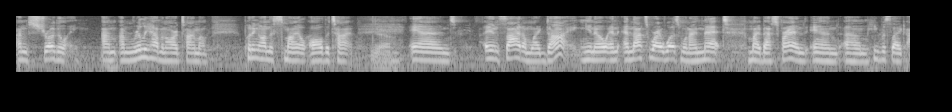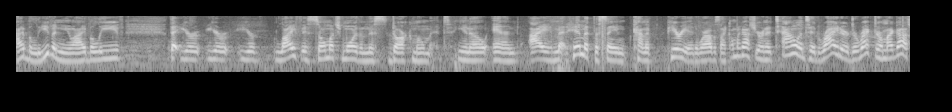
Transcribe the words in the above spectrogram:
I'm struggling. I'm I'm really having a hard time. I'm putting on the smile all the time. Yeah. And inside I'm like dying, you know, and, and that's where I was when I met my best friend and um, he was like, I believe in you. I believe that your your your life is so much more than this dark moment, you know. And I met him at the same kind of period where I was like, oh my gosh, you're a talented writer, director. Oh my gosh,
